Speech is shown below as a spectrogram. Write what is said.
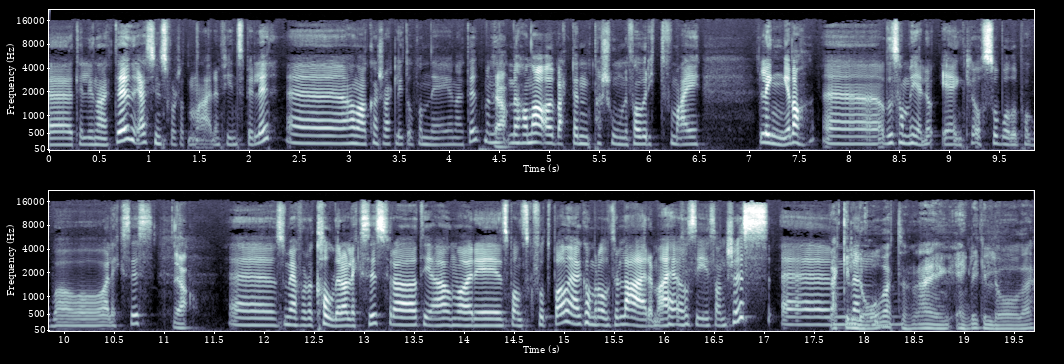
eh, til United. Jeg syns fortsatt han er en fin spiller. Eh, han har kanskje vært litt opp og ned i United, men, Ja. men han har vært en personlig favoritt for meg lenge, da. Eh, og det samme gjelder jo egentlig også både Pogba og Alexis. Ja. eh, som jeg fortsatt kaller Alexis fra tida han var i spansk fotball. Jeg kommer aldri til å lære meg å si Sanchez. Eh, Det er ikke men- lov, vet du. Det er egentlig ikke lov, det.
